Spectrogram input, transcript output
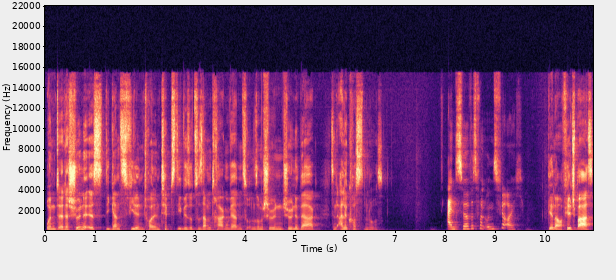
Und äh, das Schöne ist, die ganz vielen tollen Tipps, die wir so zusammentragen werden zu unserem schönen Schöneberg, sind alle kostenlos. Ein Service von uns für euch. Genau, viel Spaß.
